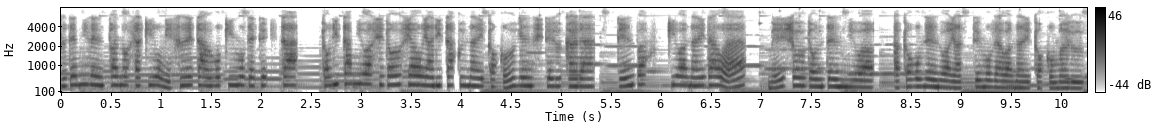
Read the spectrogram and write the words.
すでに連覇の先を見据えた動きも出てきた。鳥谷は指導者をやりたくないと公言してるから、現場復帰はないだわ名称どんでんには、あと5年はやってもらわないと困る。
